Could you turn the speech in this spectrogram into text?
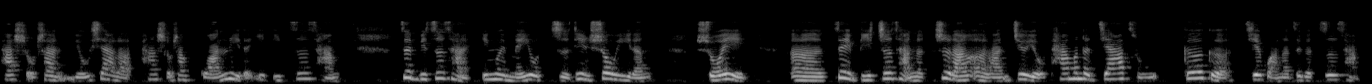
他手上留下了他手上管理的一笔资产，这笔资产因为没有指定受益人，所以，呃，这笔资产呢，自然而然就由他们的家族哥哥接管了这个资产。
